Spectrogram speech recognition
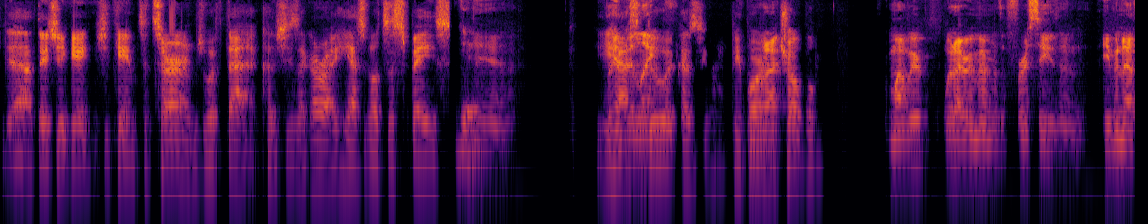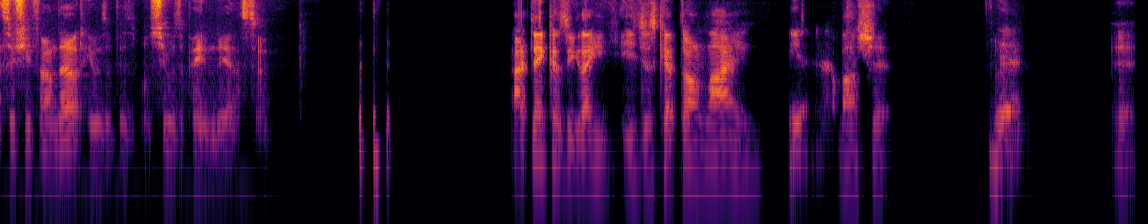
Yeah, I think she came she came to terms with that because she's like, all right, he has to go to space. Yeah, Yeah. He But has to like, do it because you know, people are in Right. trouble. My weird- what I remember the first season, even after she found out he was invisible, she was a pain in the ass too. I think because he like he, he just kept on lying yeah, about shit. yeah. Yeah.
